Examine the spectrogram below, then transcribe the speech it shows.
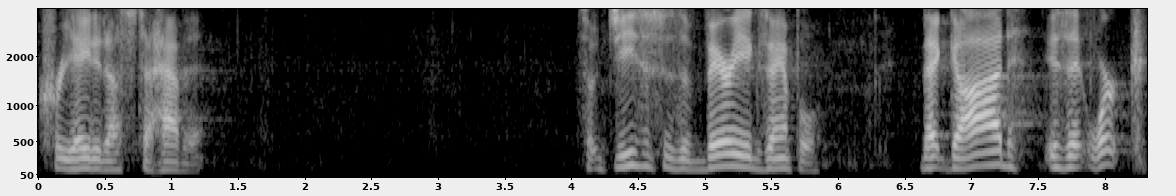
created us to have it. So, Jesus is the very example that God is at work.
